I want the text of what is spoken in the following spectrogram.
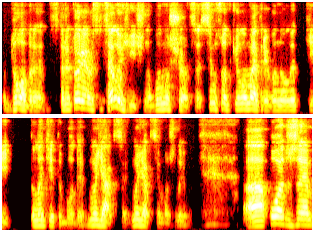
добре, з території Росії це логічно, бо ну що це 700 кілометрів воно летіть, летіти буде. Ну як це? Ну як це можливо? А, отже,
